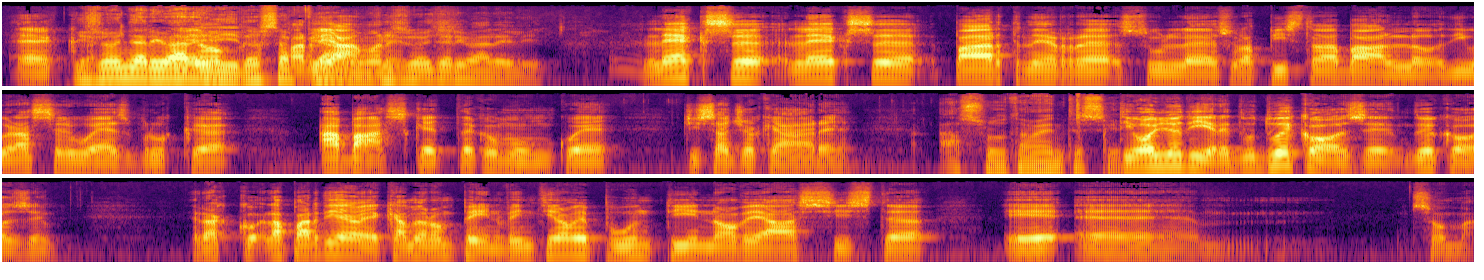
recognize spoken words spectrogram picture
ecco, bisogna arrivare lì, lo sappiamo, bisogna arrivare lì. L'ex, l'ex partner sul, sulla pista da ballo di Russell Westbrook a basket comunque ci sa giocare. Assolutamente sì. Ti voglio dire due cose, due cose. la partita è Cameron Payne 29 punti, 9 assist, e ehm, insomma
